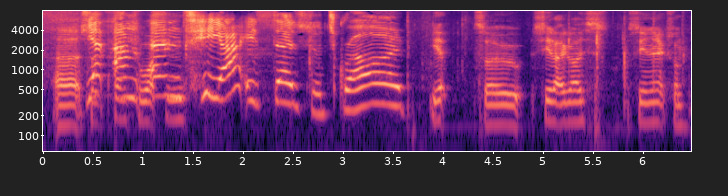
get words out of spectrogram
Uh, so Yep, and, for watching. and here it says subscribe. Yep. So see you later, guys. See you in the next one.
